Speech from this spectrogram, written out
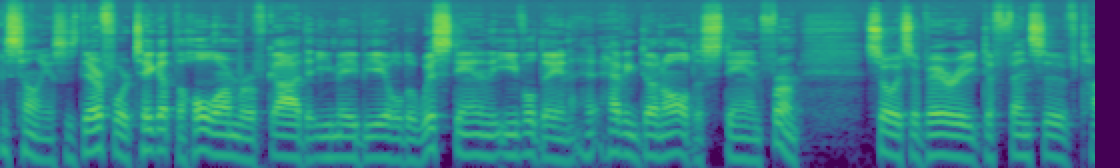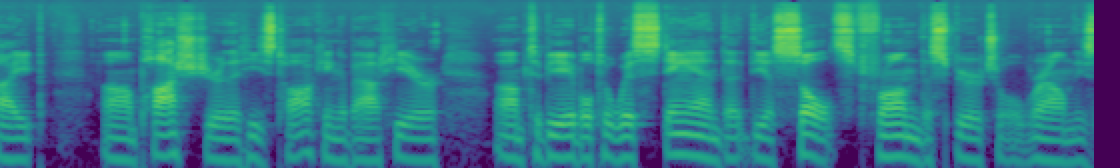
is telling us, is therefore take up the whole armor of God that you may be able to withstand in the evil day and having done all to stand firm. So it's a very defensive type um, posture that he's talking about here um, to be able to withstand the, the assaults from the spiritual realm, these,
